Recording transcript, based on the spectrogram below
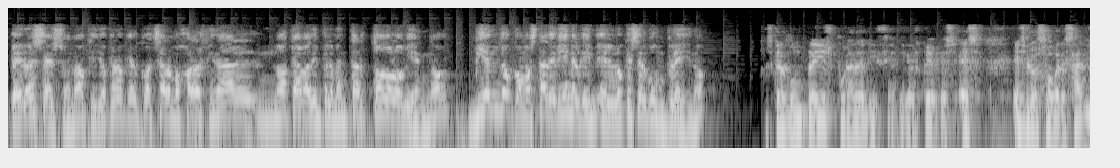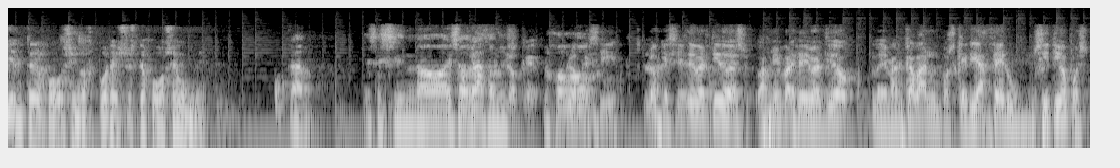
Pero es eso, ¿no? Que yo creo que el coche a lo mejor al final no acaba de implementar todo lo bien, ¿no? Viendo cómo está de bien el el- lo que es el gameplay, ¿no? es que el gameplay es pura delicia, tío. Es que es, es, es lo sobresaliente del juego. Si no es por eso, este juego se hunde. Claro. Ese si no, eso de Lazarus. Lo que, el juego... lo que sí, lo que sí es divertido es, a mí me parece divertido, me marcaban, pues quería hacer un sitio, pues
